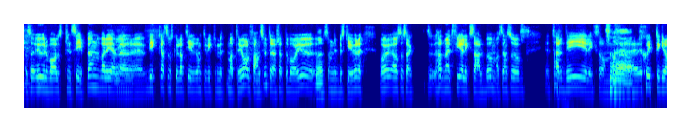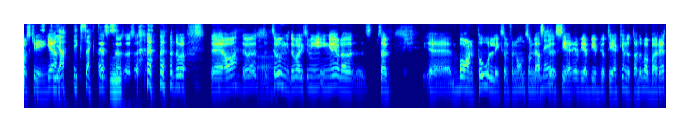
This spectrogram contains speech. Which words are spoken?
alltså urvalsprincipen vad det gäller Nej. Eh, vilka som skulle ha tillgång till vilket material fanns ju inte där. Så att det var ju, Nej. som ni beskriver det, var, ja, som sagt, hade man ett Felix-album och sen så Tardi liksom, äh, skyttegravskrigen. Ja, exakt. Mm. Så, så, så, då, det, ja, det var ja. tung. Det var liksom inga, inga jävla så här, eh, barnpool liksom för någon som läste nej. serier via biblioteken, utan det var bara rätt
